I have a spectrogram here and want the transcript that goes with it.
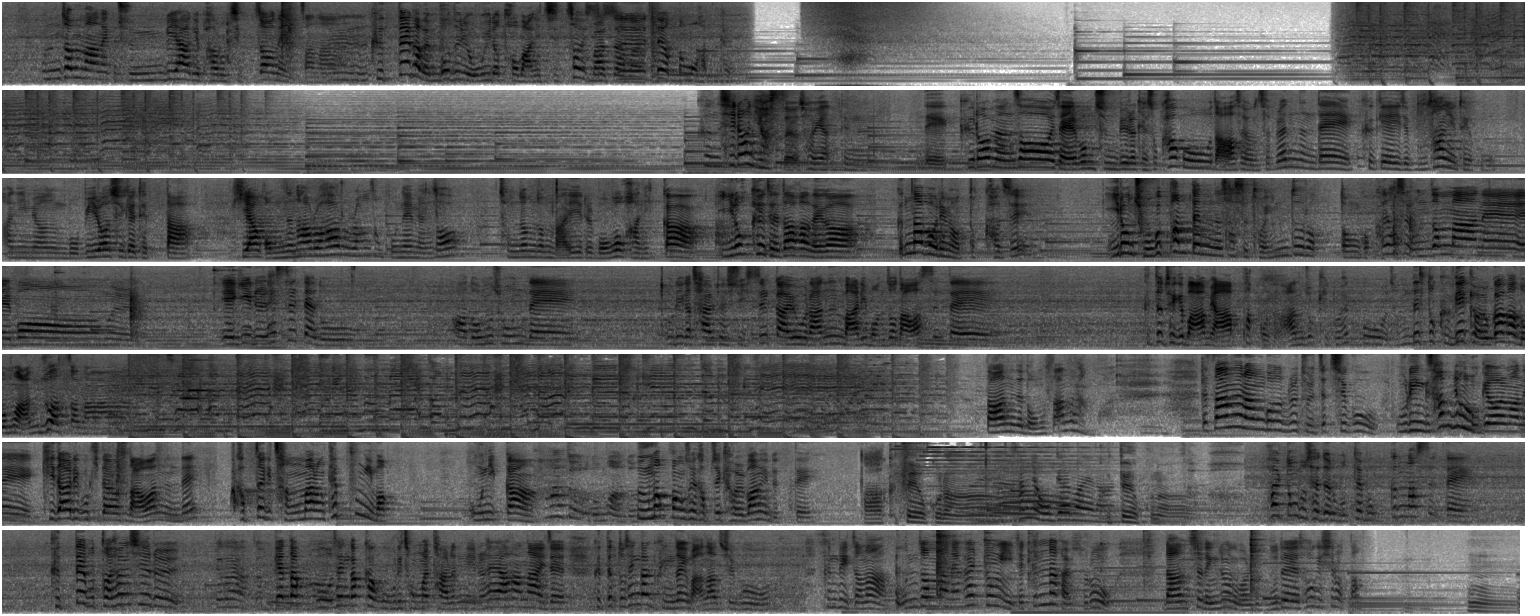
운전만에 준비하기 바로 직전에 있잖아. 음. 그때가 멤버들이 오히려 더 많이 지쳐 있었을 맞아, 맞아. 때였던 것 같아. 시련이었어요 저희한테는. 근데 그러면서 이제 앨범 준비를 계속 하고 나와서 연습을 했는데 그게 이제 무산이 되고 아니면 뭐 미뤄지게 됐다 기약 없는 하루하루를 항상 보내면서 점점점 나이를 먹어가니까 이렇게 되다가 내가 끝나버리면 어떡하지? 이런 조급함 때문에 사실 더 힘들었던 것 같아요. 사실 운전만의 앨범을 얘기를 했을 때도 아 너무 좋은데 우리가 잘 될 수 있을까요? 라는 말이 먼저 나왔을 때 그때 되게 마음이 아팠거든. 안 좋기도 했고. 근데 또 그게 결과가 너무 안 좋았잖아. 나왔는데 너무 싸늘한 거야. 근데 싸늘한 거를 둘째 치고 우린 3년 5개월 만에 기다리고 기다려서 나왔는데 갑자기 장마랑 태풍이 막 오니까 한쪽으로 너무 안 좋아. 음악 방송에 갑자기 결방이 됐대. 아 그때였구나. 3년 5개월 만에 나왔 그때였구나. 활동도 제대로 못 해보고 끝났을 때 그때부터 현실을 깨달았잖아. 깨닫고 생각하고 우리 정말 다른 일을 해야 하나 이제 그때부터 생각이 굉장히 많아지고 근데 있잖아 운전만의 활동이 이제 끝나갈수록 난 진짜 냉정하게 말해서 무대에 서기 싫었다. 음.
